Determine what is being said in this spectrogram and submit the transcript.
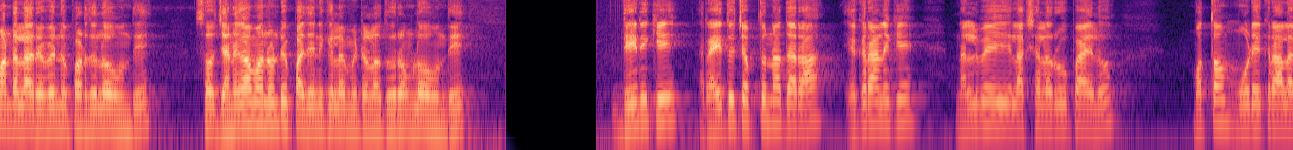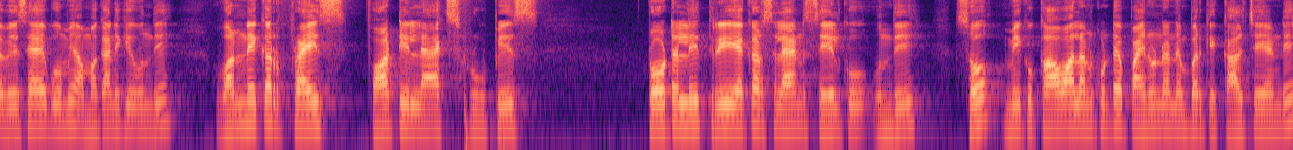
మండల రెవెన్యూ పరిధిలో ఉంది. సో జనగామ నుండి పదిహేను కిలోమీటర్ల దూరంలో ఉంది. దీనికి రైతు చెప్తున్న ధర ఎకరానికి నలభై లక్షల రూపాయలు. మొత్తం మూడు ఎకరాల వ్యవసాయ భూమి అమ్మకానికి ఉంది. One acre price forty lakhs rupees. Totally three acres land సేల్కు ఉంది. సో మీకు కావాలనుకుంటే పైనున్న నెంబర్కి కాల్ చేయండి.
